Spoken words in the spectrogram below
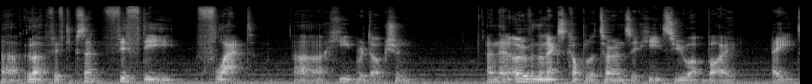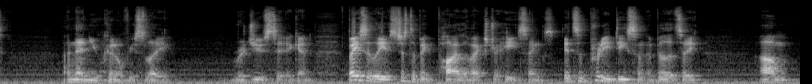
uh, 50%, 50 flat uh, heat reduction, and then over the next couple of turns, it heats you up by 8, and then you can obviously reduce it again. Basically, it's just a big pile of extra heat sinks. It's a pretty decent ability. Um,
